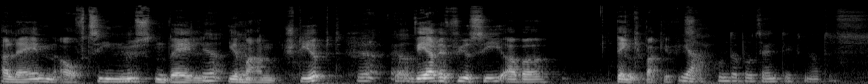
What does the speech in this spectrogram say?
allein aufziehen müssten, weil ihr. Mann stirbt, wäre für sie aber denkbar gewesen. Ja, hundertprozentig. Ja, ich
